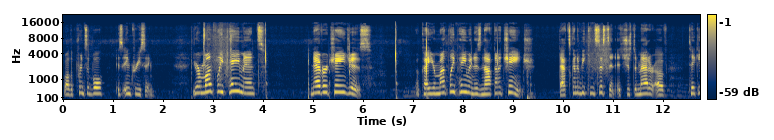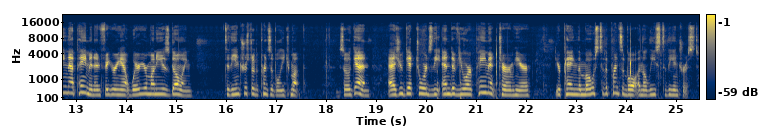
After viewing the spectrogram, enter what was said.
while the principal is increasing. Your monthly payment never changes. Okay, your monthly payment is not going to change. That's going to be consistent. It's just a matter of taking that payment and figuring out where your money is going to the interest or the principal each month. So again, as you get towards the end of your payment term here, you're paying the most to the principal and the least to the interest.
